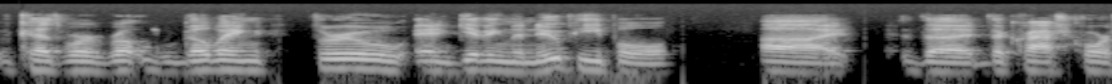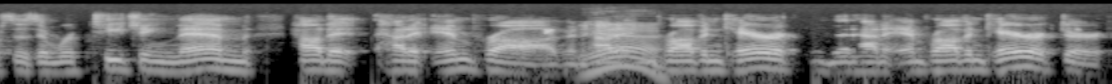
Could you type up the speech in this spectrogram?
because we're go- going through and giving the new people uh, the the crash courses, and we're teaching them how to how to improv and how Yeah. to improv in character, and how to improv in character,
